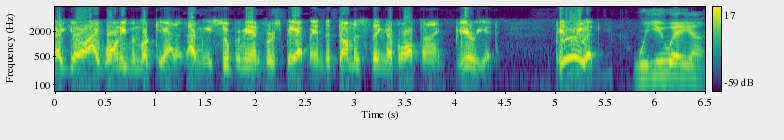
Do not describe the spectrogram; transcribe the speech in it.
Uh, you know, I won't even look at it. I mean, Superman versus Batman, the dumbest thing of all time. Period. Period. Were you a? Uh,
